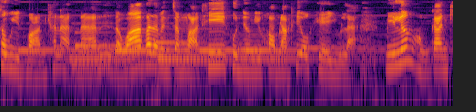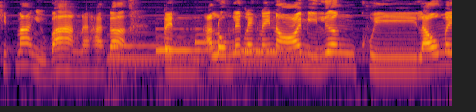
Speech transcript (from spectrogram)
สวีทหวานขนาดนั้น แต่ว่าก็จะเป็นจังหวะที่คุณยังมีความรักที่โอเคอยู่แหละ มีเรื่องของการคิดมากอยู่บ้างนะคะ ก็เป็นอารมณ์เล็กๆน้อยๆมีเรื่องคุยแล้วไม่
